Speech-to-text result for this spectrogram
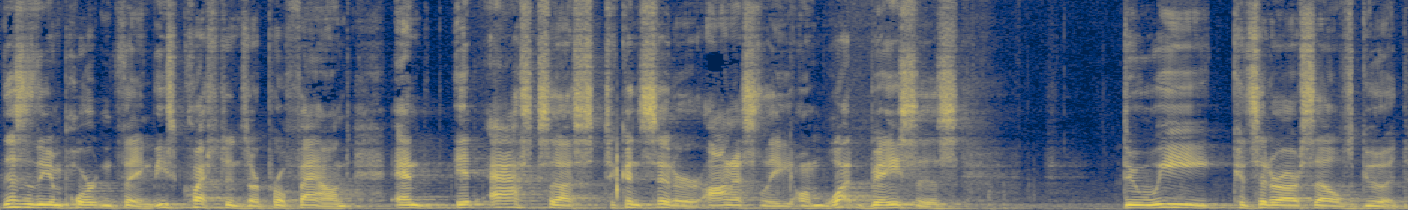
this is the important thing. These questions are profound, and it asks us to consider honestly on what basis do we consider ourselves good?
